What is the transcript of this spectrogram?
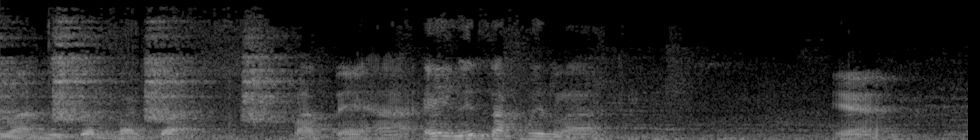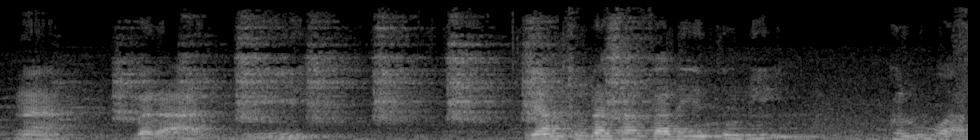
melanjutkan baca fatihah eh ini takbir lagi. Ya. Nah berarti yang sudah sah tadi itu di keluar.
